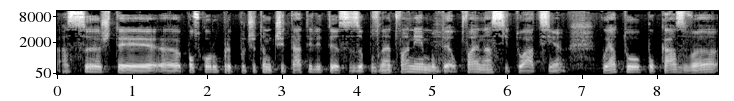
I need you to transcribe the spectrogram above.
Аз ще по-скоро предпочитам читателите да се запознаят. Това не е модел, това е една ситуация, която показва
